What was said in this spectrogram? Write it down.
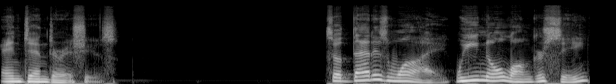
and gender issues. So that is why we no longer see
